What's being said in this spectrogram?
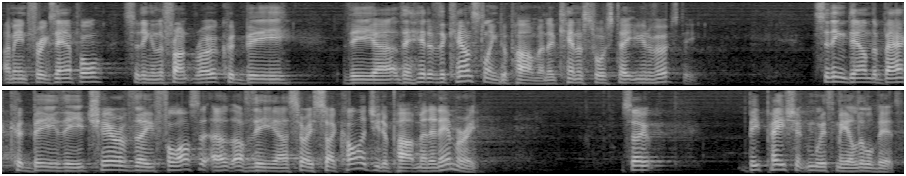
I mean, for example, sitting in the front row could be the, uh, the head of the counseling department at Kennesaw State University. Sitting down the back could be the chair of the, philosophy, uh, of the uh, sorry, psychology department at Emory. So be patient with me a little bit.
